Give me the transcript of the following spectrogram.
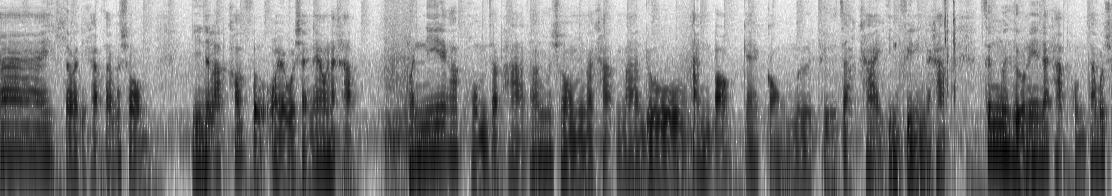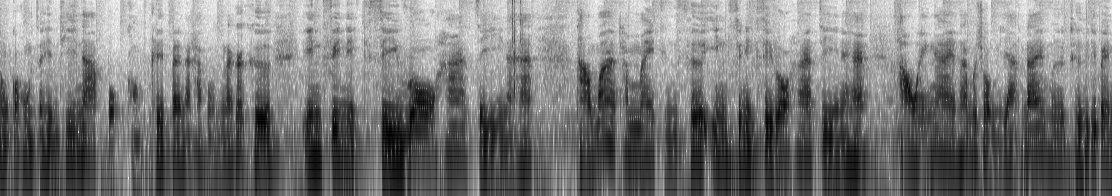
ฮายสวัสดีครับท่านผู้ชม ยินดีต้อนรับเข้าสู่ OIO Channel นะครับ วันนี้นะครับผมจะพาท่านผู้ชมนะครับ มาดูอันบ็อกแกะกล่องมือถือจากค่าย Infinix นะครับ ซึ่งมือถือรุ่นนี้นะครับผมท่านผู้ชมก็คงจะเห็นที่หน้าปกของคลิปเลยนะครับผมนั่นก็คือ Infinix Zero 5G นะฮะถามว่าทำไมถึงซื้อ Infinix Zero 5G นะฮะเอาง่ายๆท่านผู้ชมอยากได้มือถือที่เป็น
